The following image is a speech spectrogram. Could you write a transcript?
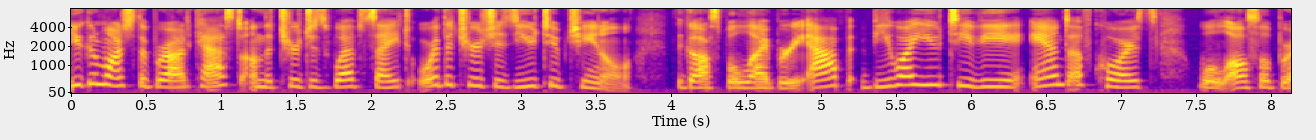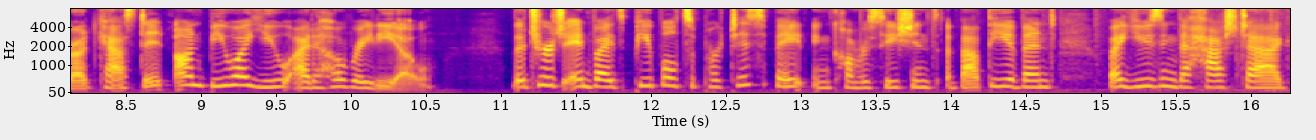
You can watch the broadcast on the church's website or the church's YouTube channel, the Gospel Library app, BYU TV, and of course, we'll also broadcast it on BYU Idaho Radio. The church invites people to participate in conversations about the event by using the hashtag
